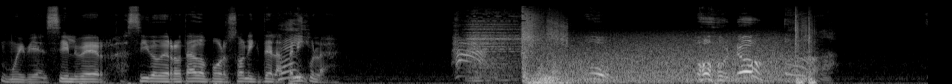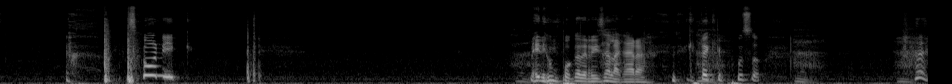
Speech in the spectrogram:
Muy bien, Silver ha sido derrotado por Sonic de la Hey. película. ¡Oh! ¡Oh, no! ¡Sonic! Me dio un poco de risa la cara. La cara que puso.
